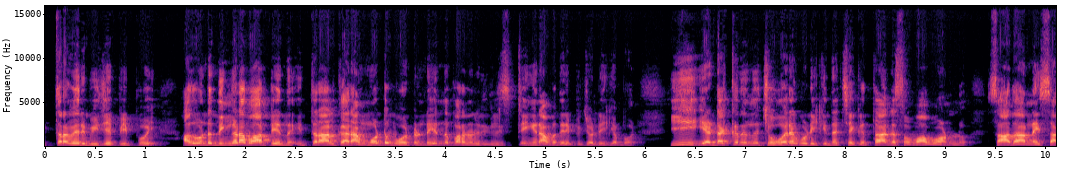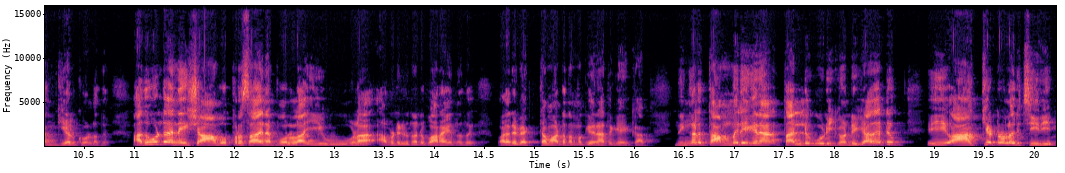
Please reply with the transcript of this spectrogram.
ഇത്ര പേര് ബി ജെ പി പോയി അതുകൊണ്ട് നിങ്ങളുടെ പാർട്ടിയിൽ നിന്ന് ഇത്ര ആൾക്കാർ അങ്ങോട്ട് പോയിട്ടുണ്ട് എന്ന് പറഞ്ഞൊരു ലിസ്റ്റ് ഇങ്ങനെ അവതരിപ്പിച്ചുകൊണ്ടിരിക്കുമ്പോൾ ഈ ഇടയ്ക്ക് നിന്ന് ചോര കുടിക്കുന്ന ചെകുത്താന്റെ സ്വഭാവമാണല്ലോ സാധാരണ ഈ സംഖ്യകൾക്കുള്ളത്. അതുകൊണ്ട് തന്നെ ഈ ഷാബു പ്രസാദിനെ പോലുള്ള ഈ ഊള അവിടെ ഇരുന്നോട്ട് പറയുന്നത് വളരെ വ്യക്തമായിട്ട് നമുക്ക് ഇതിനകത്ത് കേൾക്കാം. നിങ്ങൾ തമ്മിലിങ്ങനെ തല്ലുകൂടിക്കൊണ്ടിരിക്കുക. അതായിട്ട് ഈ ആക്കിയിട്ടുള്ള ഒരു ചിരിയും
